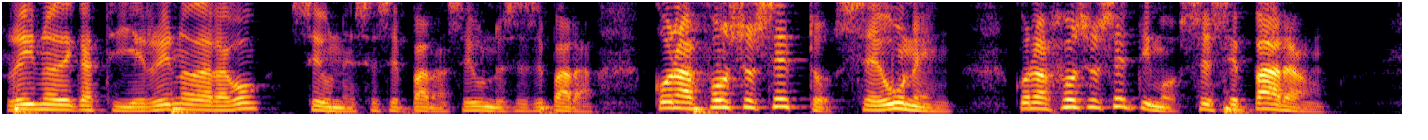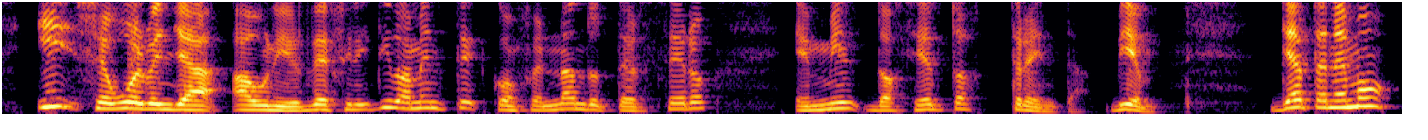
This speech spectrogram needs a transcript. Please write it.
Reino de Castilla y Reino de Aragón se unen, se separan, se unen, se separan. Con Alfonso VI se unen. Con Alfonso VII se separan y se vuelven ya a unir definitivamente con Fernando III en 1230. Bien, ya tenemos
